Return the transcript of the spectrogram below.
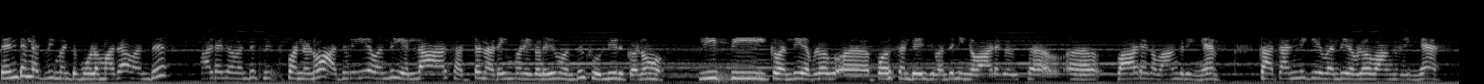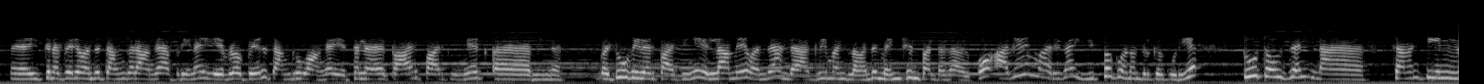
ரெண்டல் அக்ரிமெண்ட் மூலமா தான் வந்து வாடகை வந்து ஃபிக்ஸ் பண்ணணும். அதுலயே வந்து எல்லா சட்ட நடைமுறைகளையும் வந்து சொல்லியிருக்கணும். இபிக்கு வந்து எவ்வளவு பெர்சன்டேஜ் வந்து நீங்க வாடகை வாடகை வாங்குறீங்க? த- தண்ணிக்கு வந்து எவ்வளவு வாங்குறீங்க? இத்தனை பேர் வந்து தங்குறாங்க அப்படின்னா எவ்வளவு பேர் தங்குவாங்க? எத்தனை கார் பார்க்கிங்க டூ வீலர் பார்க்கிங் எல்லாமே வந்து அந்த அக்ரிமெண்ட்ல வந்து மென்ஷன் பண்றதா இருக்கும். அதே மாதிரிதான் இப்ப கொண்டு வந்திருக்கக்கூடிய டூ தௌசண்ட் செவன்டீன்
